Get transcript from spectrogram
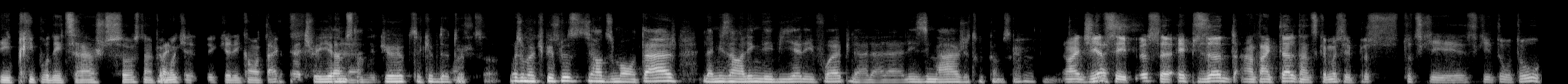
des prix pour des tirages, tout ça, c'est un peu Ouais. moi qui, qui ai les contacts. Patreon, tu t'en occupes, tu t'occupes de tout ça. Moi, je m'occupais plus genre, du montage, de la mise en ligne des billets des fois, puis la, la- la- les images, des trucs comme ça. euh, Ouais, GF, c'est plus euh, épisode en tant que tel, tandis que moi, c'est plus tout ce qui est, ce qui est autour.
